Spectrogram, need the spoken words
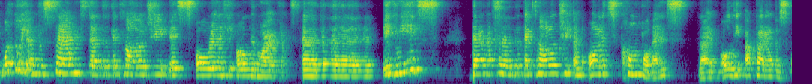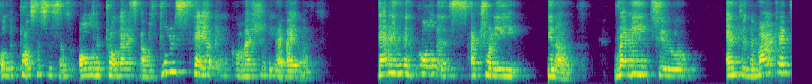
what do we understand that the technology is already on the market? Uh, it means that the technology and all its components like all the apparatus, all the processes, all the products are full scale and commercially available. Then you can call this actually, you know, ready to enter the market.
